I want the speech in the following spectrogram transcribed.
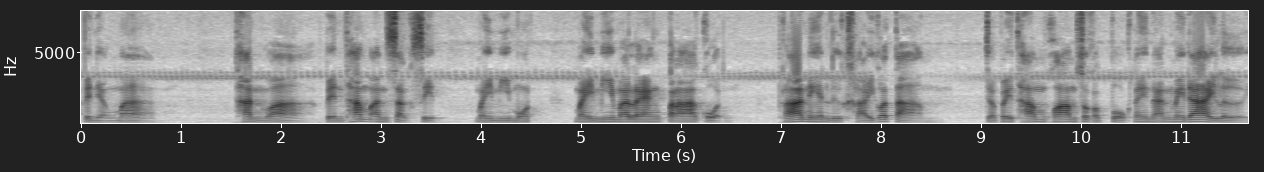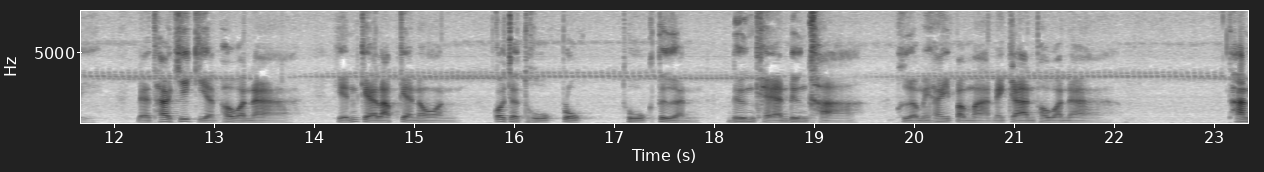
เป็นอย่างมาก ท่านว่าเป็นถ้ำอันศักดิ์สิทธิ์ ไม่มีมด ไม่มีแมลงปรากฏ พระเนนหรือใครก็ตาม จะไปทำความสกปรกในนั้นไม่ได้เลย และถ้าขี้เกียจภาวนา เห็นแก่หลับแก่นอน ก็จะถูกปลุก ถูกเตือน ดึงแขนดึงขา เพื่อไม่ให้ประมาทในการภาวนา ท่าน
